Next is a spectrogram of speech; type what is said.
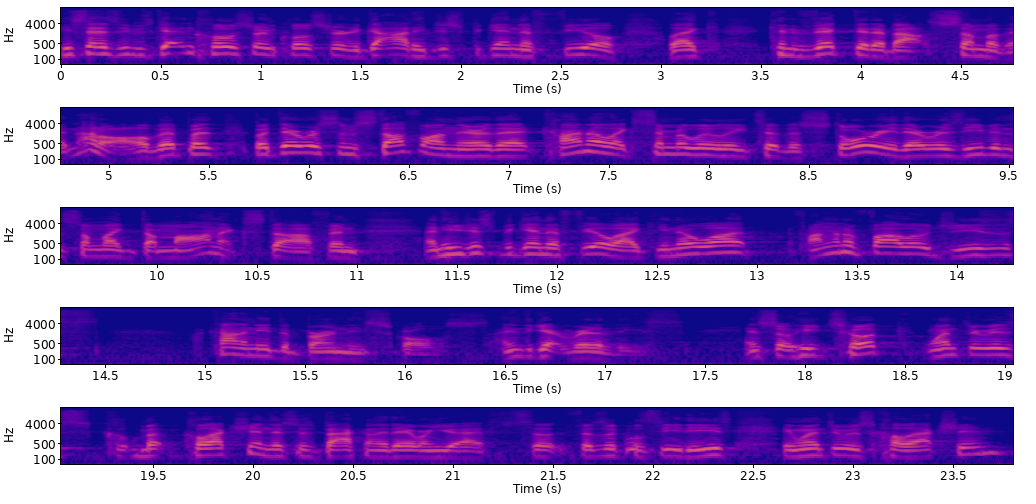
he said as he was getting closer and closer to God, he just began to feel like convicted about some of it. Not all of it, but, but there was some stuff on there that kind of like similarly to the story, there was even some like demonic stuff. And, and he just began to feel like, you know what? If I'm going to follow Jesus, I kind of need to burn these scrolls. I need to get rid of these. And so he took, went through his collection. This is back in the day when you had physical CDs. He went through his collection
